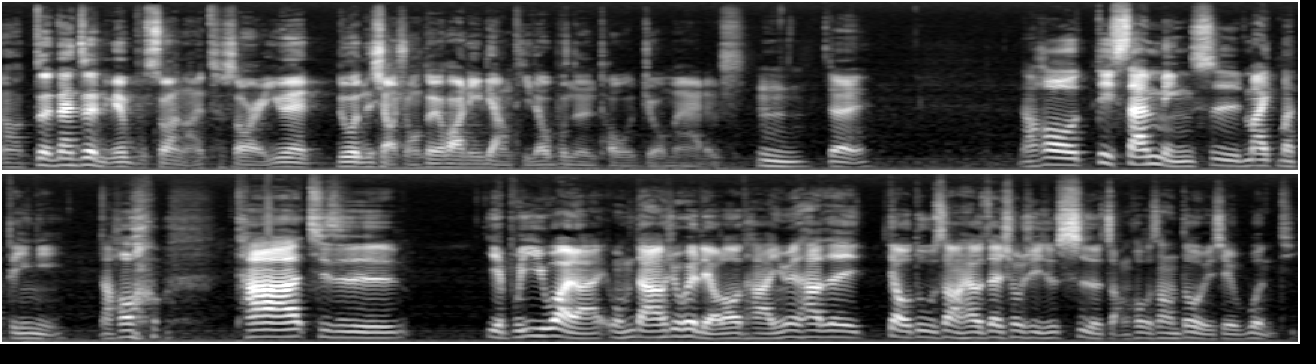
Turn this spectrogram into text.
哦，对，但这里面不算了，sorry，因为如果你是小熊队的话，你两题都不能投 Joe Maddon。嗯，对。然后第三名是 Mike Matheny，然后 他其实也不意外啦，我们等下就会聊到他，因为他在调度上还有在休息室的掌控上都有一些问题。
